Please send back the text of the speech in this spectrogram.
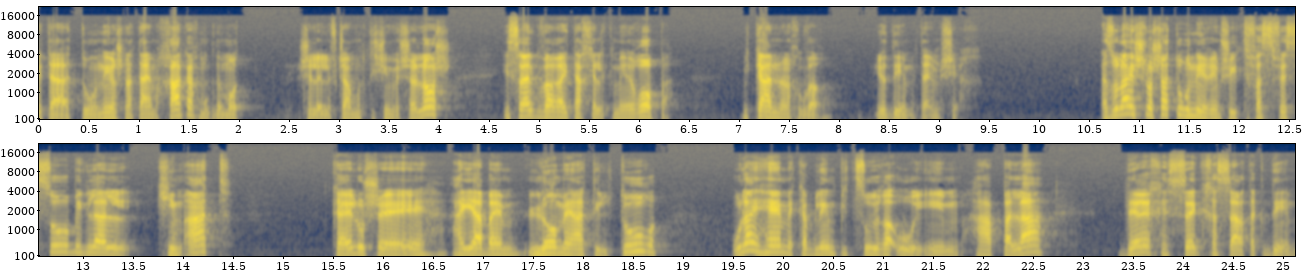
את הטורניר שנתיים אחר כך, מוקדמות של 1993, ישראל כבר הייתה חלק מאירופה. מכאן אנחנו כבר יודעים את ההמשך. אז אולי שלושה טורנירים שהתפספסו בגלל כמעט כאלו שהיה בהם לא מעט טלטור, אולי הם מקבלים פיצוי ראוי עם העפלה דרך הישג חסר תקדים,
